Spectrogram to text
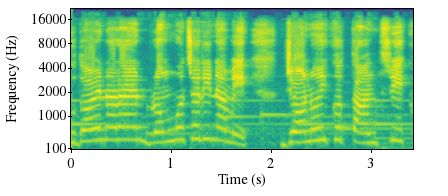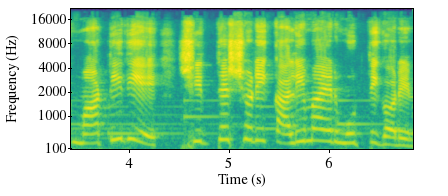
উদয়নারায়ণ ব্রহ্মচারী নামে জনৈক তান্ত্রিক মাটি দিয়ে সিদ্ধেশ্বরী কালী মায়ের মূর্তি গড়েন।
